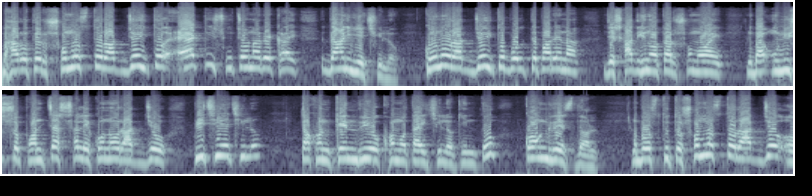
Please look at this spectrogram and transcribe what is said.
ভারতের সমস্ত রাজ্যই তো একই সূচনা রেখায় দাঁড়িয়েছিল। কোনো রাজ্যই তো বলতে পারে না যে স্বাধীনতার সময় বা উনিশশো পঞ্চাশ সালে কোনো রাজ্য পিছিয়ে ছিল। তখন কেন্দ্রীয় ক্ষমতায় ছিল কিন্তু কংগ্রেস দল। বস্তুত সমস্ত রাজ্য ও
